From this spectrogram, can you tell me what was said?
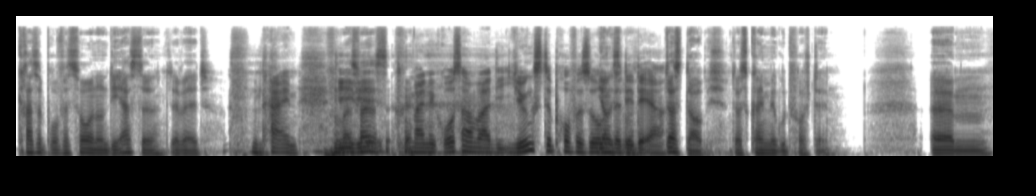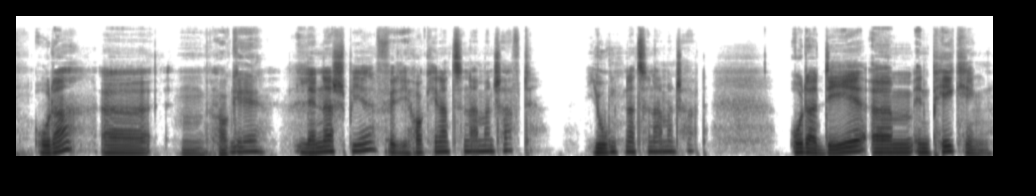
krasse Professorin und die erste der Welt. Nein, die, die, meine Großmama war die jüngste Professorin Jungs, der DDR. Das glaube ich. Das kann ich mir gut vorstellen. Ähm, Oder? Äh, hm, Hockey? Länderspiel für die Hockeynationalmannschaft, Jugendnationalmannschaft. Oder D, ähm, in Peking.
